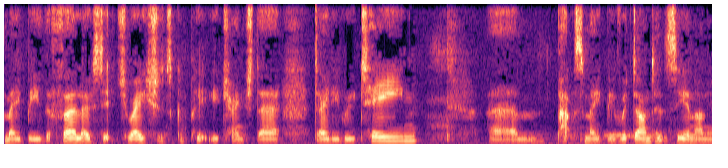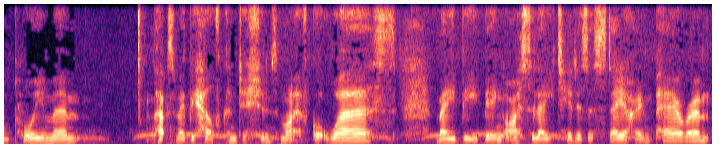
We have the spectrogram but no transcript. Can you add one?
maybe the furlough situation's completely changed their daily routine, um, perhaps maybe redundancy and unemployment perhaps maybe health conditions might have got worse, maybe being isolated as a stay at home parent.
